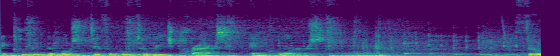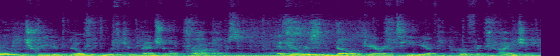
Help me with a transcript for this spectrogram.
including the most difficult to reach cracks and corners. Thoroughly treat a building with conventional products, and there is no guarantee of perfect hygiene.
